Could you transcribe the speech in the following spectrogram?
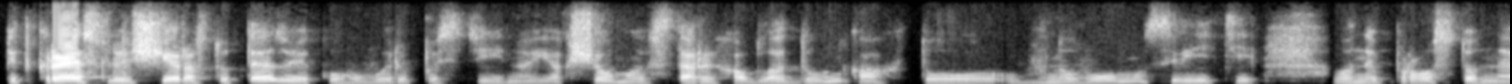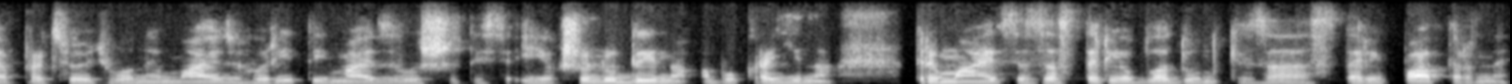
підкреслюю ще раз ту тезу, яку говорю постійно: якщо ми в старих обладунках, то в новому світі вони просто не працюють, вони мають згоріти і мають залишитися. І якщо людина або країна тримається за старі обладунки, за старі паттерни,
